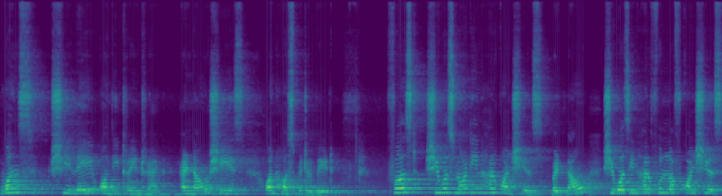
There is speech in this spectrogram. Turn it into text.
Once she lay on the train track and now she is on hospital bed. First, she was not in her conscious, but now she was in her full of conscious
